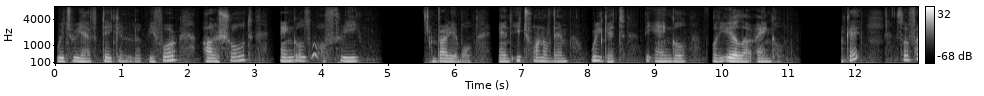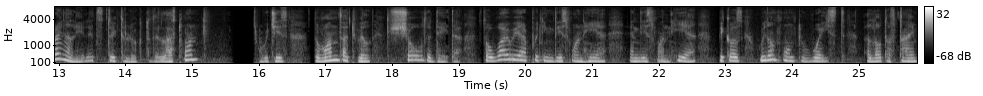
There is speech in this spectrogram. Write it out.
which we have taken a look before are short angles of three variable and each one of them will get the angle for the Euler angle. Okay? So finally let's take a look to the last one which is the one that will show the data. So why we are putting this one here and this one here? Because we don't want to waste a lot of time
